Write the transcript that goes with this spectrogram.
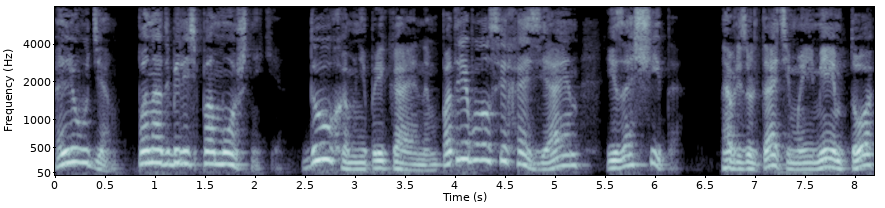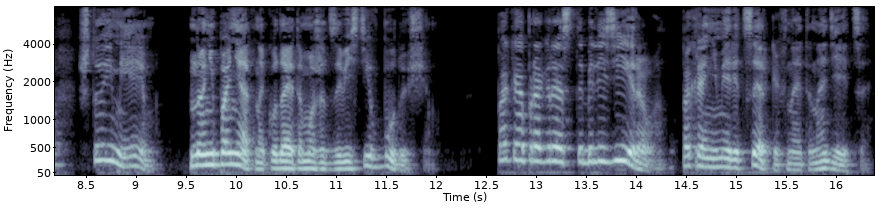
Людям понадобились помощники, духом неприкаянным потребовался хозяин и защита. А в результате мы имеем то, что имеем. Но непонятно, куда это может завести в будущем. Пока прогресс стабилизирован, по крайней мере церковь на это надеется.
